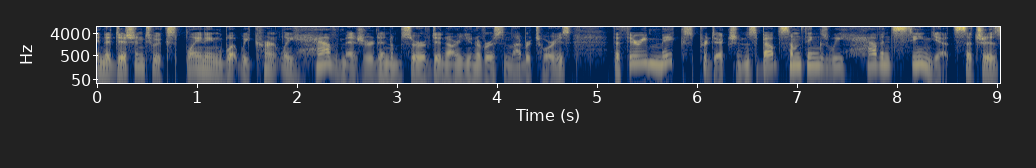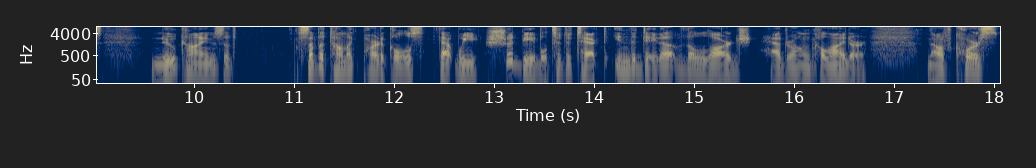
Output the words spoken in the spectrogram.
In addition to explaining what we currently have measured and observed in our universe and laboratories, the theory makes predictions about some things we haven't seen yet, such as new kinds of subatomic particles that we should be able to detect in the data of the Large Hadron Collider. Now, of course,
